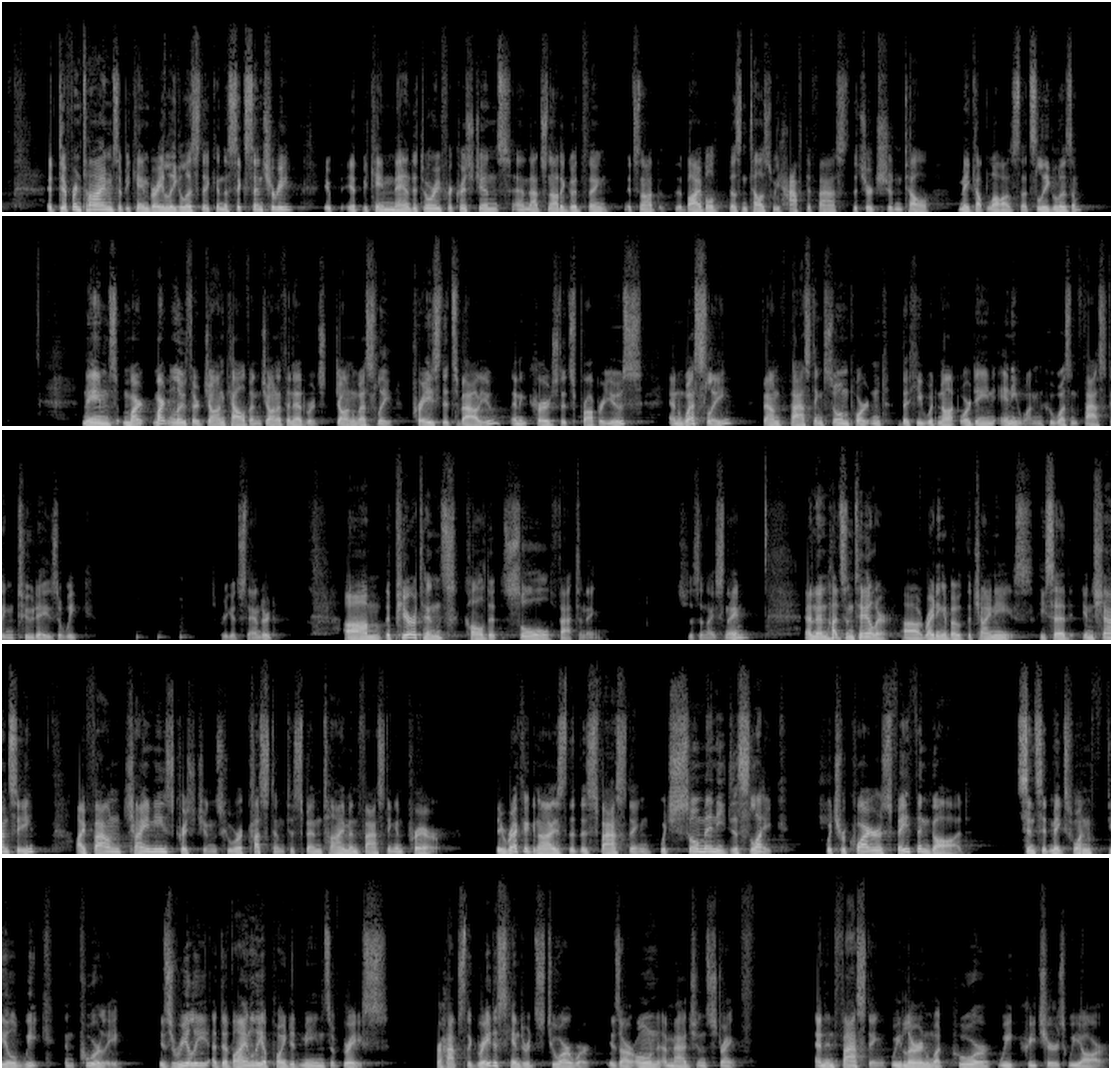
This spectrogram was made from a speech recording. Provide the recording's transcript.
At different times, it became very legalistic. In the sixth century, it, it became mandatory for Christians, and that's not a good thing. It's not, the Bible doesn't tell us we have to fast. The church shouldn't tell, make up laws. That's legalism. Names Martin Luther, John Calvin, Jonathan Edwards, John Wesley praised its value and encouraged its proper use. And Wesley found fasting so important that he would not ordain anyone who wasn't fasting two days a week. It's a pretty good standard. Um, the Puritans called it soul fattening, which is a nice name. And then Hudson Taylor, uh, writing about the Chinese, he said, In Shanxi, I found Chinese Christians who were accustomed to spend time in fasting and prayer. They recognize that this fasting, which so many dislike, which requires faith in God, since it makes one feel weak and poorly, is really a divinely appointed means of grace. Perhaps the greatest hindrance to our work is our own imagined strength. And in fasting, we learn what poor, weak creatures we are,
